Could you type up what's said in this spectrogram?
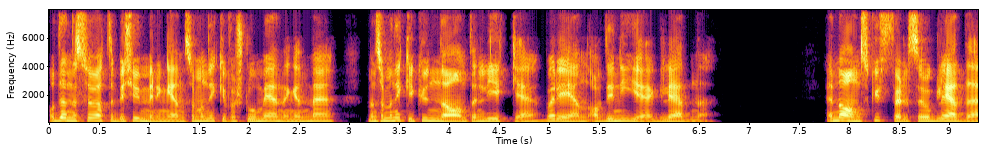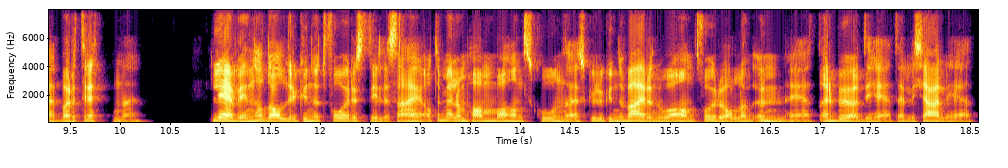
og denne søte bekymringen som han ikke forsto meningen med, men som han ikke kunne annet enn like, var en av de nye gledene. En annen skuffelse og glede var trettende. Levin hadde aldri kunnet forestille seg at det mellom ham og hans kone skulle kunne være noe annet forhold enn ømhet, ærbødighet eller kjærlighet.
